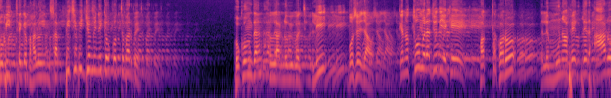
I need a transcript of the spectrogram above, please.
নবীর থেকে ভালো ইনসাফ পৃথিবীর জমিনে কেউ করতে পারবে? হুকুম দেন আল্লাহ নবী বলছে, লি, বসে যাও। কেন তোমরা যদি একে হত্যা করো, তাহলে মুনাফেকদের আরও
